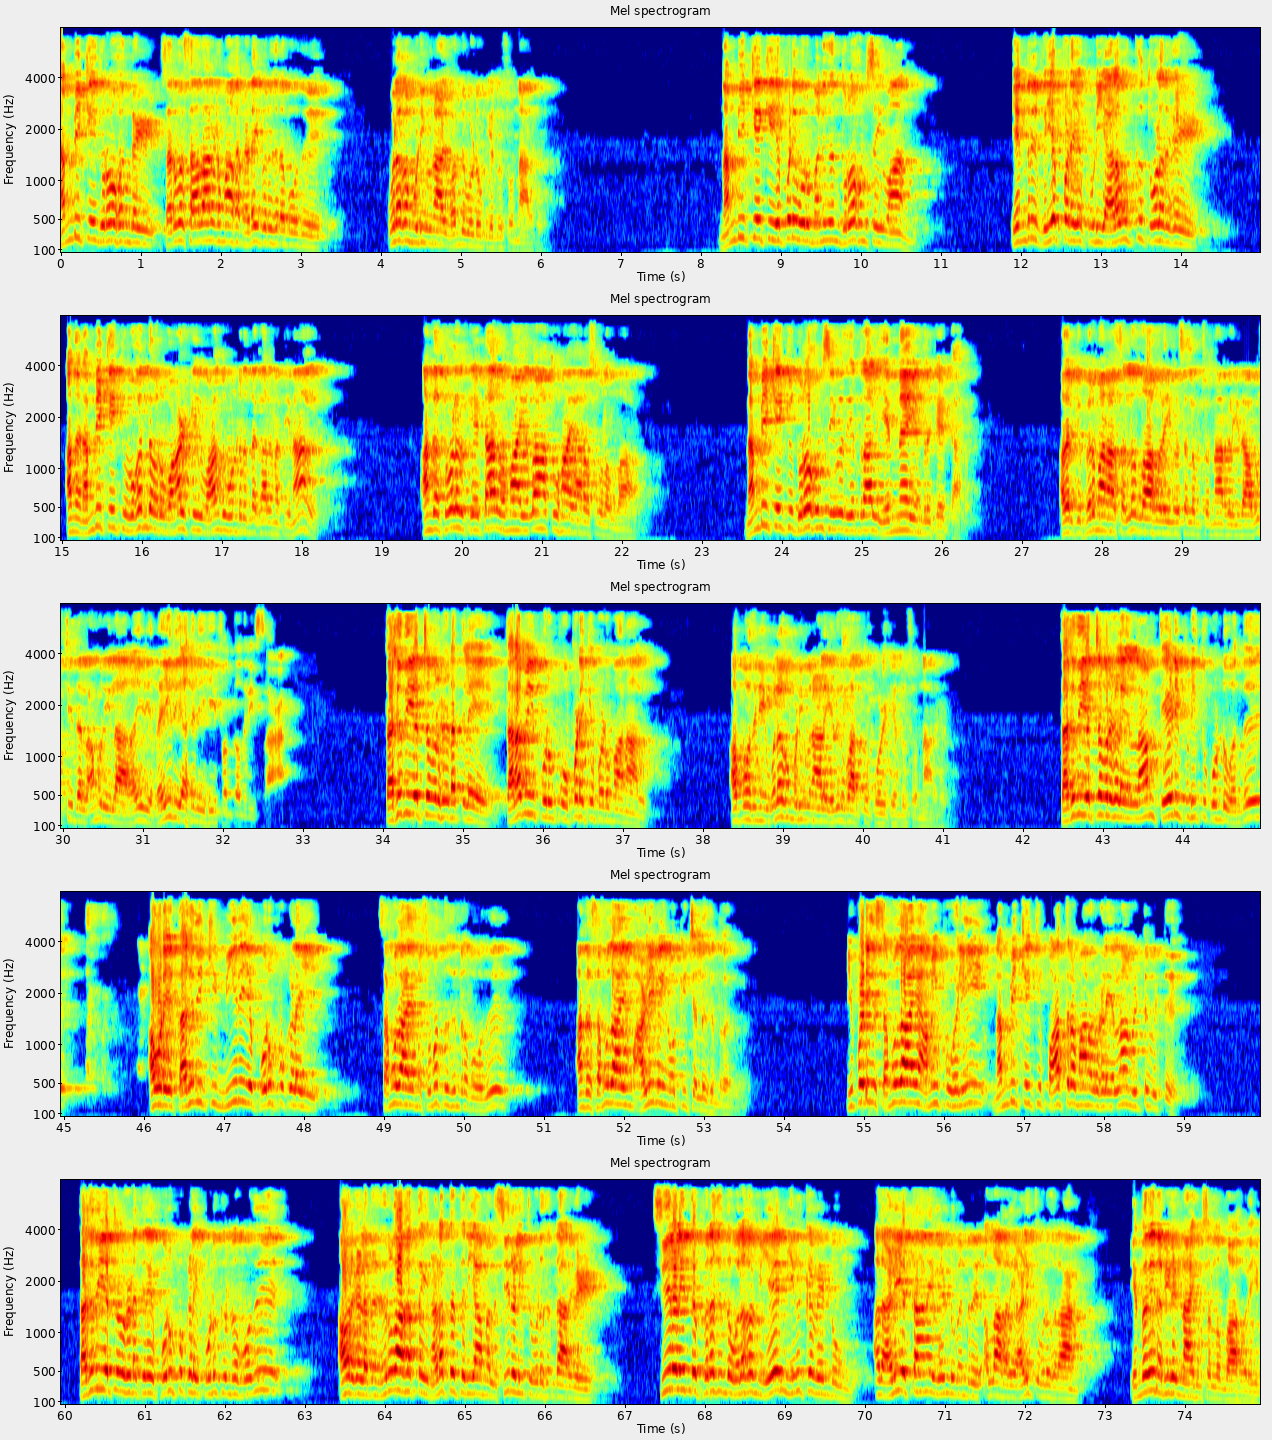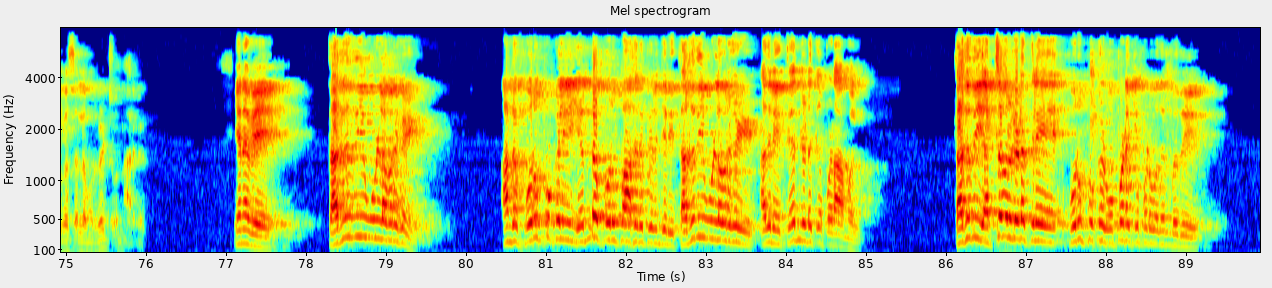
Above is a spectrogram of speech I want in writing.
நம்பிக்கை துரோகங்கள் சர்வசாதாரணமாக நடைபெறுகிற போது உலக முடிவு நாள் வந்துவிடும் என்று சொன்னார்கள். நம்பிக்கைக்கு எப்படி ஒரு மனிதன் துரோகம் செய்வான் என்று வியப்படையக்கூடிய அளவுக்கு தோழர்கள் அந்த நம்பிக்கைக்கு உகந்த ஒரு வாழ்க்கை வாழ்ந்து கொண்டிருந்த காரணத்தினால் அந்த தோழர் கேட்டால் ஒமாயுதா துஹா யார சூழல்லா நம்பிக்கைக்கு துரோகம் செய்வது என்றால் என்ன என்று கேட்டார். அதற்கு பெருமானா சல்லல்லாஹு அலைஹி வஸல்லம் சொன்னார்கள் இதா உசிதல் அமுரிலா கைரி கைரி அகலிஹி ஃபந்தத்ரிசா தகுதியற்றவர்களிடத்திலே தலைமை பொறுப்பு ஒப்படைக்கப்படுமானால் அப்போது நீ உலக முடிவு நாளை எதிர்பார்த்து கொள் என்று சொன்னார்கள். தகுதியற்றவர்களை எல்லாம் தேடி பிடித்து கொண்டு வந்து அவருடைய தகுதிக்கு மீறிய பொறுப்புகளை சமுதாயம் சுமத்துகின்ற போது அந்த சமுதாயம் அழிவை நோக்கி செல்லுகின்றது. இப்படி சமுதாய அமைப்புகளில் நம்பிக்கைக்கு பாத்திரமானவர்களை எல்லாம் விட்டுவிட்டு தகுதியற்றவர்களிடத்திலே பொறுப்புகளை கொடுக்கின்ற போது அவர்கள் அந்த நிர்வாகத்தை நடத்த தெரியாமல் சீரழித்து விடுகின்றார்கள். சீரழிந்த பிறகு இந்த உலகம் ஏன் இருக்க வேண்டும்? அது அழியத்தானே வேண்டும் என்று அல்லாஹ் அதை அழித்து விடுகிறான் என்பதை நபிகள் நாயகம் சல்லாஹ் அலஹி வசல்லம் அவர்கள் சொன்னார்கள். எனவே தகுதி உள்ளவர்கள் அந்த பொறுப்புகளில் எந்த பொறுப்பாக இருப்பினும் சரி தகுதி உள்ளவர்கள் அதிலே தேர்ந்தெடுக்கப்படாமல் தகுதி அற்றவர்களிடத்திலே பொறுப்புகள் ஒப்படைக்கப்படுவது என்பது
